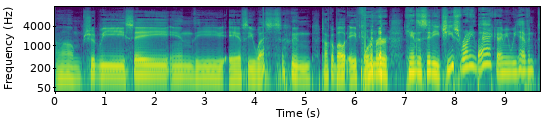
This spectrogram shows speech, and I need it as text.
Um, should we stay in the AFC West and talk about a former Kansas City Chiefs running back? I mean, we haven't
